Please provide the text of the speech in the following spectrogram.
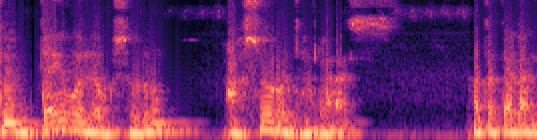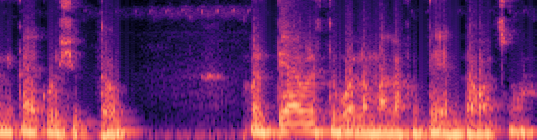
तू दैव लोक सोडून असुर झालास. आता त्याला मी काय करू शकतो? पण त्यावेळेस तो बोलला मला फक्त एकदा वाचवा.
